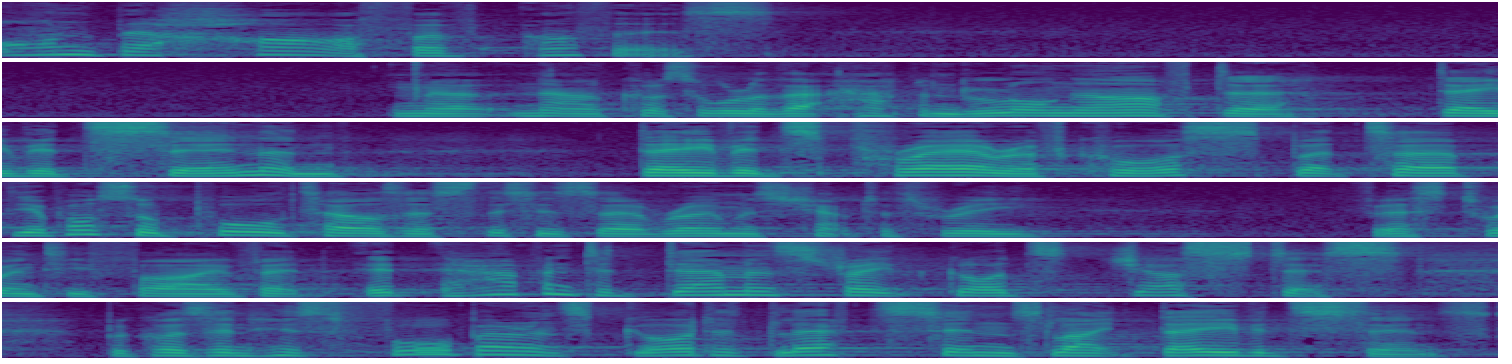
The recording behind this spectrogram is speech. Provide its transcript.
on behalf of others. Now, now, of course, all of that happened long after David's sin and David's prayer, of course. But uh, the Apostle Paul tells us this is uh, Romans chapter 3, verse 25 that it happened to demonstrate God's justice because in his forbearance, God had left sins like David's sins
